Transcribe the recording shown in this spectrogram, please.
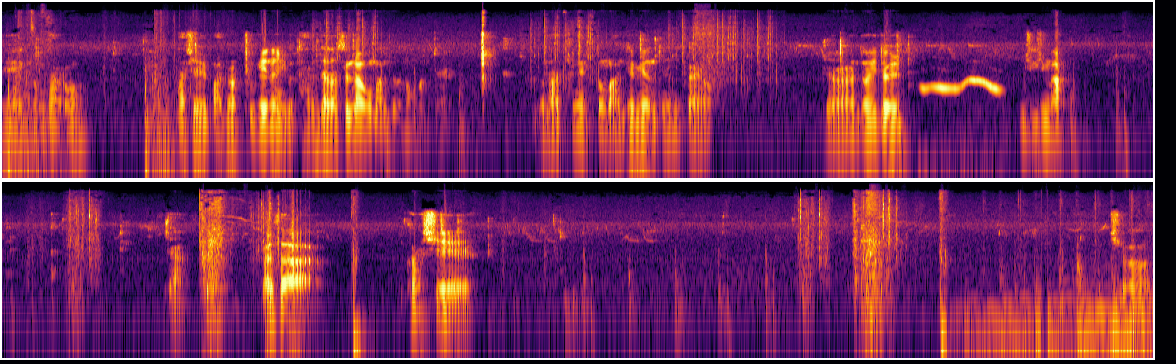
네, 경사로. 사실 마지막 두 개는 이거 다른 데다 쓰려고 만들어 놓은 건데 이거 나중에 또 만들면 되니까요. 자, 너희들 움직이지 마. 자, 발사. 그렇지. 그렇죠.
